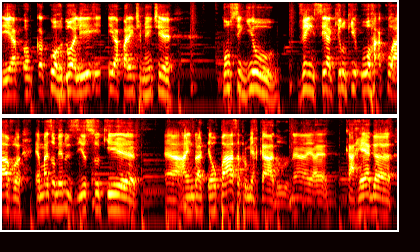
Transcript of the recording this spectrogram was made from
e acordou ali e, e aparentemente conseguiu vencer aquilo que o acuava. É mais ou menos isso que a Embratel passa para o mercado, né? É, carrega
